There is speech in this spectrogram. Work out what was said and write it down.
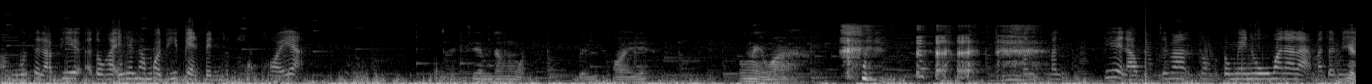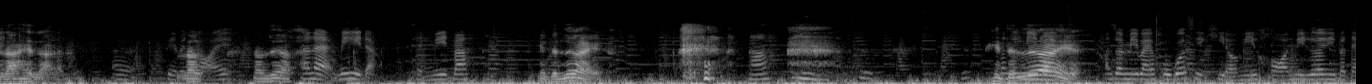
อาวุธเสร็จแล้วพี่ตรงไอเทมทั้งหมดพี่เปลี่ยนเป็นของพอยต์อะเตรียมทั้งหมดเป็นพอยต์ตรงไหนวะมันมันพี่เห็นเอาใช่ป่ะตรงตรงเมนูมันนั่นแหละมันจะมีเห็นละเห็นละเออเปลี่ยนเป็นเราร้อยเราเลือกนั่นแหละมีดอะเห็นมีดป่ะเห็นแต่เลื่อยฮะ เห็นแต่เลื่อย มันจะมีใบโคเวอร์สีเขียว มีค้อน มีเลื่อย มีประแต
